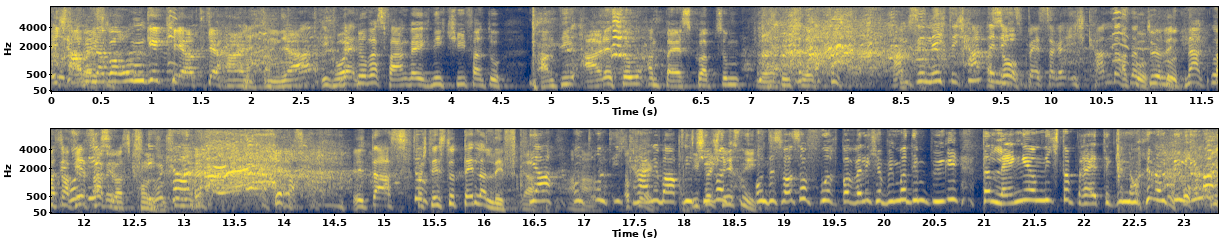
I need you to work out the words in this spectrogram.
Ich habe ihn aber umgekehrt gehalten, ja? Ich wollte nur was fragen, weil ich nicht Skifahren tue. Haben die alle so einen Beißkorb zum, äh, Schleppen? Haben Sie nicht? Ich hatte so. nichts Besseres. Ich kann das Ah, gut, natürlich. gut. Na, gut. Pass auf, jetzt habe ich was gefunden. Ich kann, Jetzt, das, verstehst du, Tellerlift. ja, und, und ich kann überhaupt nicht Ich Skifahren. nicht. Und es war so furchtbar, weil ich habe immer den Bügel der Länge und nicht der Breite genommen und bin immer Für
